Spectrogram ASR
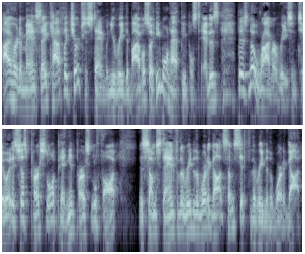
I heard a man say Catholic churches stand when you read the Bible, so he won't have people stand. There's, there's no rhyme or reason to it. It's just personal opinion, personal thought. Some stand for the reading of the Word of God, some sit for the reading of the Word of God.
